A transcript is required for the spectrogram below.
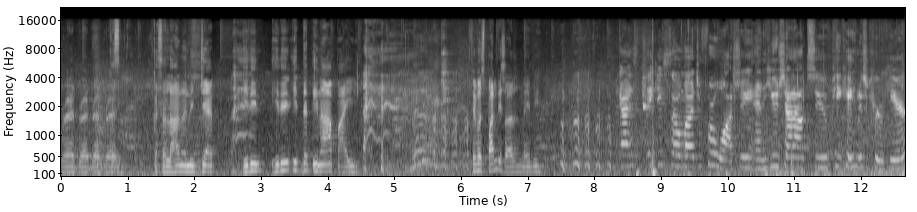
bread, bread, bread, bread. Kasalanan ni Jeff. He didn't he didn't eat the tinapay. If it was pandesal, maybe. Guys, thank you so much for watching, and huge shout out to PK and his crew here.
